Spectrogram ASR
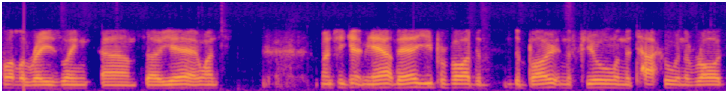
bottle of Riesling. Um, so yeah, once once you get me out there, you provide the the boat and the fuel and the tackle and the rods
